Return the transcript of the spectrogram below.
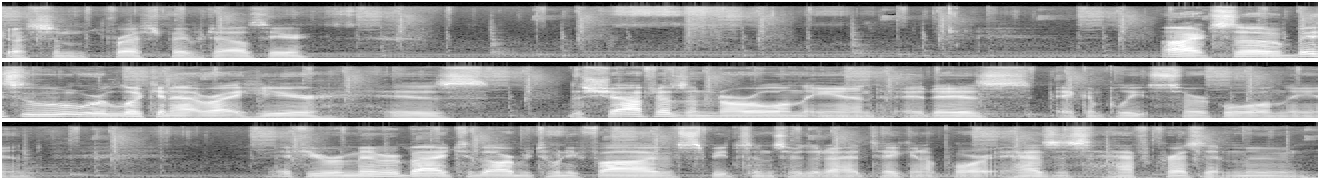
Got some fresh paper towels here. Alright, so basically what we're looking at right here is the shaft has a knurl on the end. It is a complete circle on the end. If you remember back to the RB25 speed sensor that I had taken apart, it has this half crescent moon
